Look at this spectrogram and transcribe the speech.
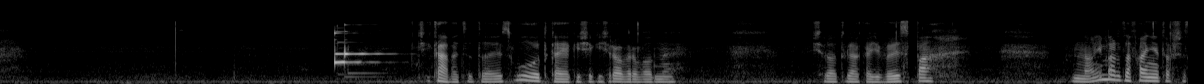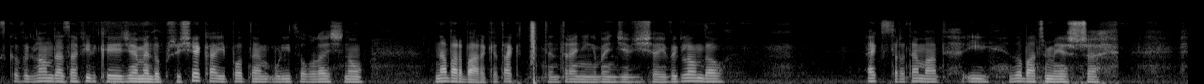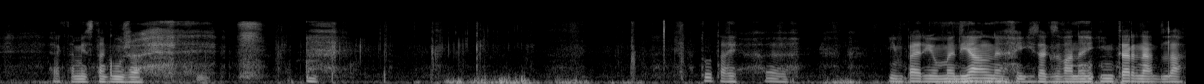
Ciekawe co to jest. Łódka, jakiś, jakiś rower wodny. W środku jakaś wyspa. No i bardzo fajnie to wszystko wygląda. Za chwilkę jedziemy do Przysieka i potem ulicą Leśną na Barbarkę. Tak ten trening będzie dzisiaj wyglądał. Ekstra temat i zobaczymy jeszcze jak tam jest na górze. Tutaj e, Imperium Medialne i tak zwany internat dla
